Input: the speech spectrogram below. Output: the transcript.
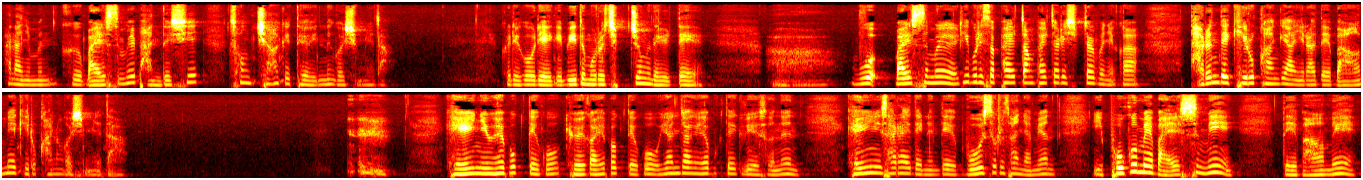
하나님은 그 말씀을 반드시 성취하게 되어 있는 것입니다. 그리고 우리에게 믿음으로 집중될 때 어, 말씀을 히브리서 8장 8절에 10절 보니까 다른 데 기록한 게 아니라 내 마음에 기록하는 것입니다. 개인이 회복되고 교회가 회복되고 현장이 회복되기 위해서는 개인이 살아야 되는데 무엇으로 사냐면 이 복음의 말씀이 내 마음에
